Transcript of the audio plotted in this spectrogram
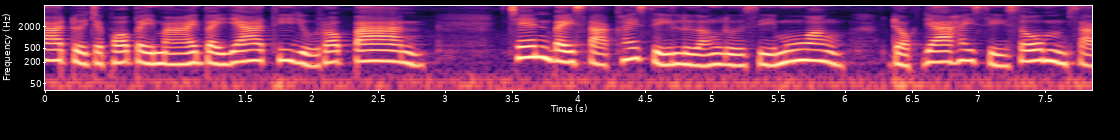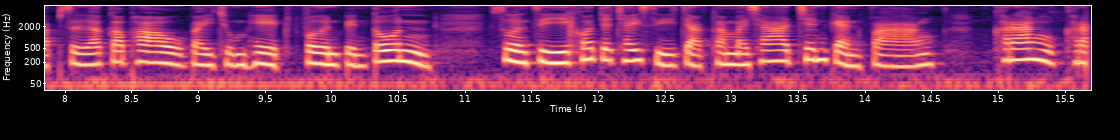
ชาติ โดยเฉพาะใบไม้ใบหญ้าที่อยู่รอบบ้าน เช่น ใบสักให้สีเหลืองหรือสีม่วง ดอกหญ้าให้สีส้มสับเสือกะเพราใบชุมเห็ดเฟิร์นเป็นต้น ส่วนสีก็จะใช้สีจากธรรมชาติ เช่นแก่นฝาง ครั่งคร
